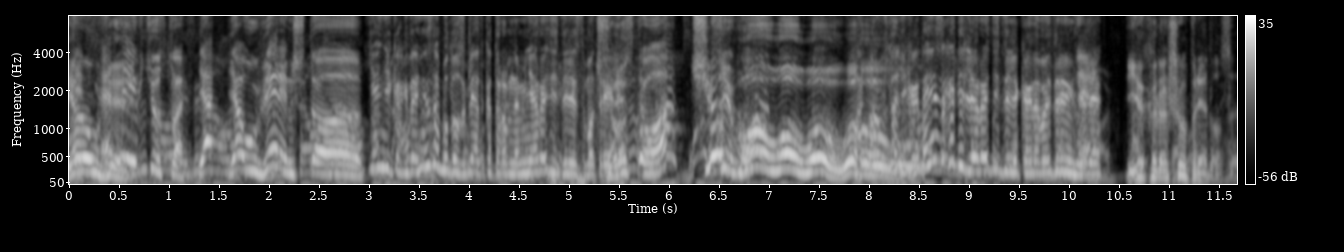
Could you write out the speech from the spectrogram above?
Я уверен. Это их чувство. Я, я уверен, что... Я никогда не забуду взгляд, которым на меня родители смотрели. Что? Чего? Воу, воу, воу, воу. Вам что, никогда не заходили родители, когда вы дринкали? Нет. Я хорошо прятался.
